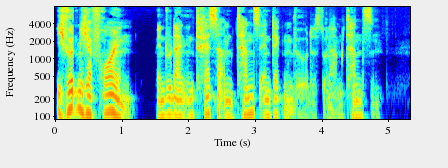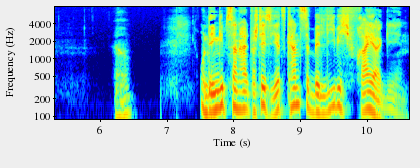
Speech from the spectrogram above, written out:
Ich würde mich ja freuen, wenn du dein Interesse am Tanz entdecken würdest oder am Tanzen. Ja? Und den gibt's dann halt, verstehst du, jetzt kannst du beliebig freier gehen.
